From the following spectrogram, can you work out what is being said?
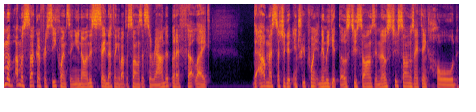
I'm a I'm a sucker for sequencing, you know, and this is say nothing about the songs that surround it, but I felt like the album has such a good entry point, and then we get those two songs, and those two songs I think hold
